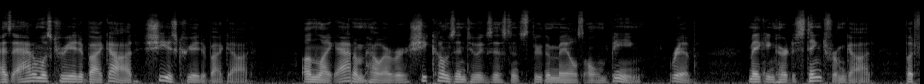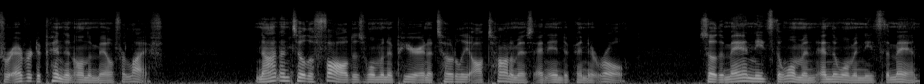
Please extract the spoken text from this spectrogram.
As Adam was created by God, she is created by God. Unlike Adam, however, she comes into existence through the male's own being, rib, making her distinct from God, but forever dependent on the male for life. Not until the fall does woman appear in a totally autonomous and independent role. So the man needs the woman, and the woman needs the man.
